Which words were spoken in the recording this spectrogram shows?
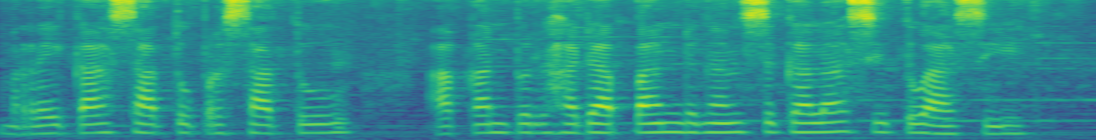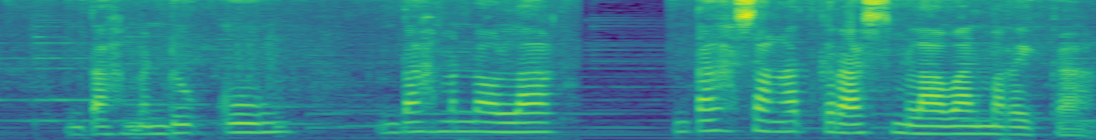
Mereka satu persatu akan berhadapan dengan segala situasi, entah mendukung, entah menolak, entah sangat keras melawan mereka.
